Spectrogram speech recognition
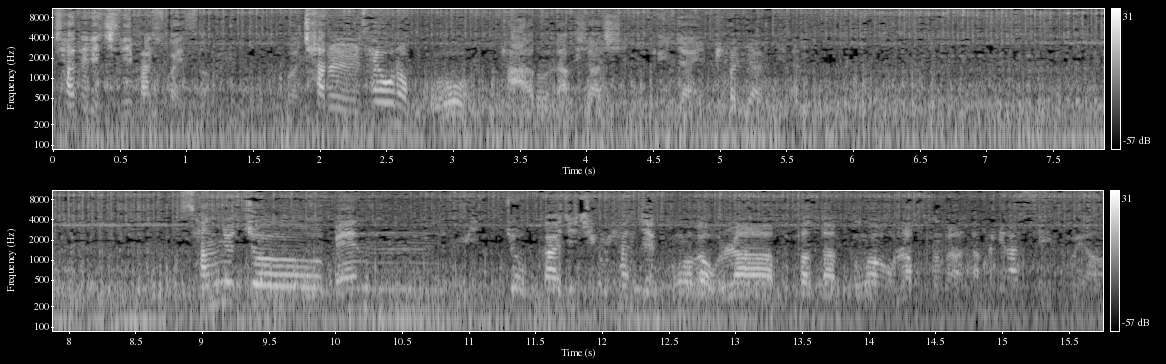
차들이 진입할 수가 있어. 그 차를 세워놓고 바로 낚시하시기 굉장히 편리합니다. 상류 쪽 맨 위쪽까지 지금 현재 붕어가 올라붙었다, 붕어가 올라붙은 걸 갖다 확인할 수 있고요.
